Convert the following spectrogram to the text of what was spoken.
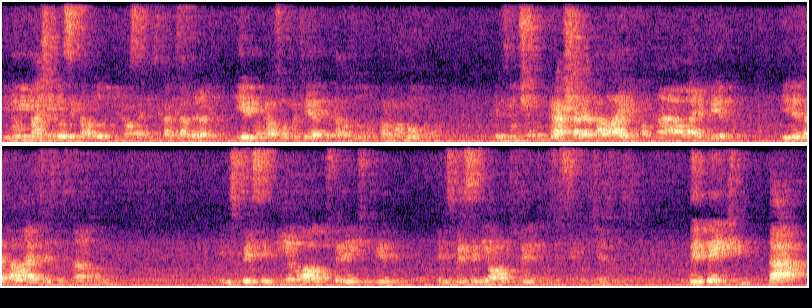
E não imagine você que estava todo mundo com calça jeans e camisa branca e ele com aquelas roupas de época, estava todo mundo com a mesma roupa. Eles não tinham um crachá de atalaia, ele falava, ah, lá é Pedro. E ele de atalaia é Jesus. Não. Eles percebiam algo diferente em Pedro. Eles percebiam algo diferente nos discípulos de Jesus. Depende da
